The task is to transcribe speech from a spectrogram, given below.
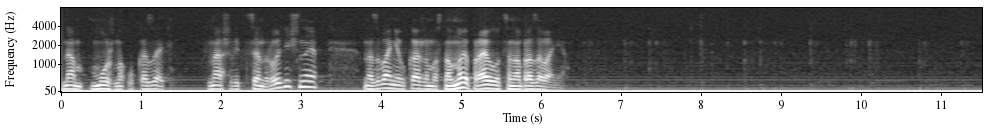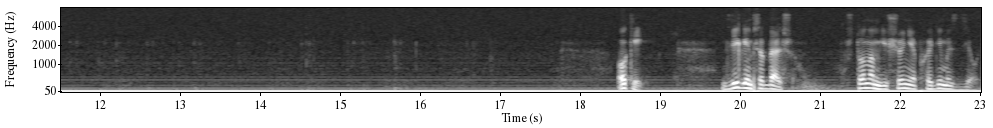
Нам можно указать наш вид цен розничные. Название укажем основное правило ценообразования. Окей. Двигаемся дальше. Что нам еще необходимо сделать?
